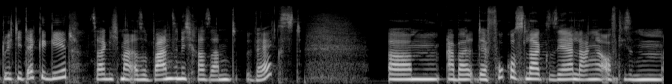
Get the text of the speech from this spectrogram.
durch die Decke geht, sage ich mal, also wahnsinnig rasant wächst. Ähm, aber der Fokus lag sehr lange auf diesem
